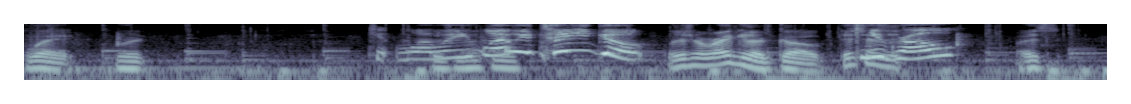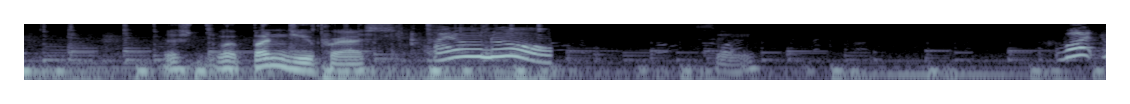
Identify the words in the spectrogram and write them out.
Wait, we're Ki- Why There's we why nothing- we tiny goat? Where's a regular goat? This Can you is grow? is this, what button do you press? I don't know. see. What?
